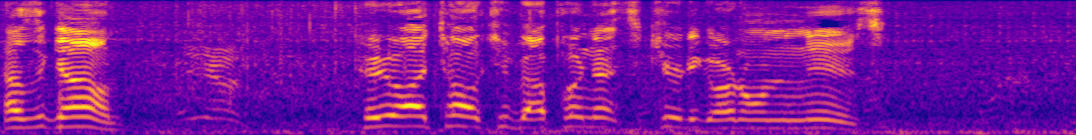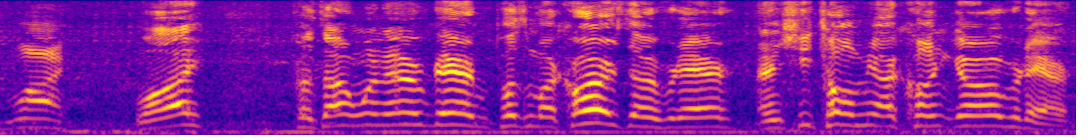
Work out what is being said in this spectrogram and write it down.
How's it going? Who do I talk to about putting that security guard on the news? Why? Why? Because I went over there and put my cars over there, and she told me I couldn't go over there.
